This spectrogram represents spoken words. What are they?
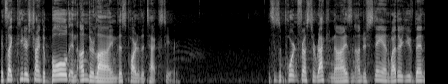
It's like Peter's trying to bold and underline this part of the text here. This is important for us to recognize and understand whether you've been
